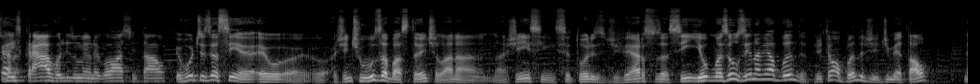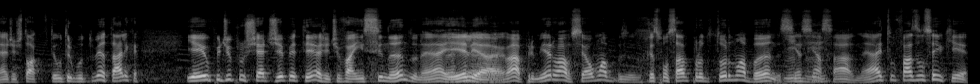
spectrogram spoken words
sou Cara, escravo ali do meu negócio e tal. Eu vou dizer assim, eu- eu- a gente usa bastante lá na, na agência, em setores diversos, assim, e eu, mas eu usei na minha banda. A gente tem uma banda de, de metal, né? A gente toca, tem um tributo Metallica. E aí eu pedi pro chat GPT, a gente vai ensinando, né? Ele, a, ah, primeiro, ah, você é uma responsável produtor de uma banda, assim, assim, assado, né? Aí tu faz não sei o quê.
